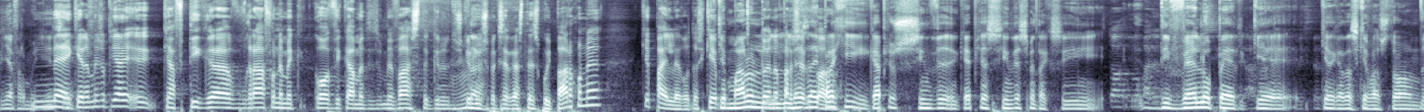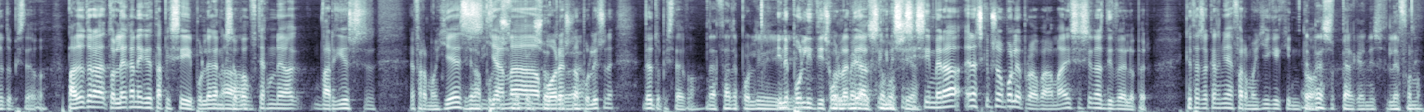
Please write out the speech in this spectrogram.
μια εφαρμογή. Ναι, έτσι. και νομίζω πια ε, και αυτοί γρα- γράφουν με κώδικα με, τις- με βάση τους Ναι. καινούριου επεξεργαστές που υπάρχουν και πάει λέγοντας. Και, Και μάλλον το ένα λες παρασύρει να το άλλο. υπάρχει κάποιος σύνδε, κάποια σύνδεση μεταξύ developer και, και κατασκευαστών. Δεν το πιστεύω. Παλιότερα το λέγανε για τα PC που λέγανε ξέρω εγώ, που φτιάχνουν βαριές εφαρμογές Για να για πουλήσουν να περισσότερο, μπορέσουν ε. να πουλήσουν. Δεν το πιστεύω. Ναι, θα είναι πολύ, Είναι πολύ δύσκολο. Πολύ δηλαδή, αν μεγάλη ξεκινήσει εσύ συνωμοσία. σήμερα, ένα σκέψο πολύ απλό πράγμα. Είσαι εσύ ένας developer και θες να κάνεις μια εφαρμογή και κινητό. Ε, δεν σου παίρνει κανείς τηλέφωνο.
